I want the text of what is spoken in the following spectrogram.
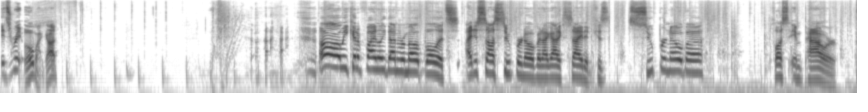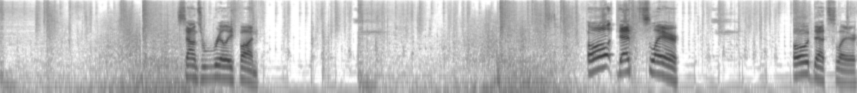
it's re- Oh my god. Oh, we could have finally done remote bullets. I just saw Supernova and I got excited because Supernova plus Empower sounds really fun. Oh, Death Slayer. Oh, Death Slayer.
